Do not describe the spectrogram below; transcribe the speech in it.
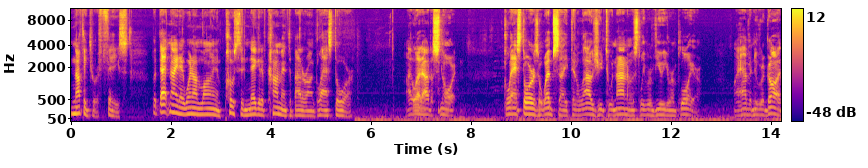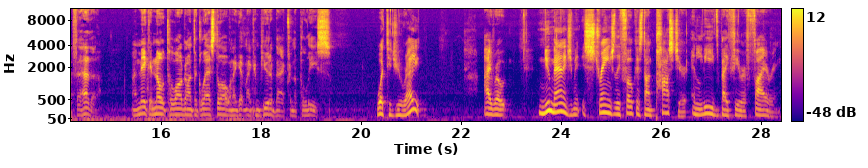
Nothing to her face. But that night, I went online and posted a negative comment about her on Glassdoor. I let out a snort. Glassdoor is a website that allows you to anonymously review your employer. I have a new regard for Heather. I make a note to log on to Glassdoor when I get my computer back from the police. What did you write? I wrote, New management is strangely focused on posture and leads by fear of firing.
